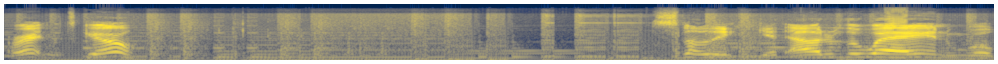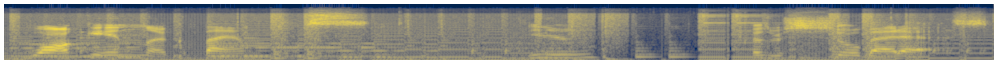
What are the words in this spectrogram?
Alright, let's go slowly get out of the way and we'll walk in like bams. You know? Because we're so badass.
